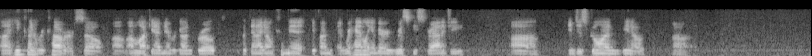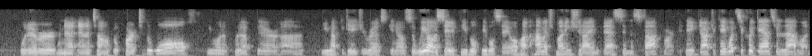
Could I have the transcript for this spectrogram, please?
Uh, he couldn't recover, so um, I'm lucky I've never gone broke. But then I don't commit if I'm we're handling a very risky strategy, uh, and just going, you know, uh, whatever anatomical part to the wall you want to put up there. Uh, you have to gauge your risk, you know. So we always say to people, people say, "Oh, how, much money should I invest in the stock market?" Hey, Dr. K, what's the quick answer to that one?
